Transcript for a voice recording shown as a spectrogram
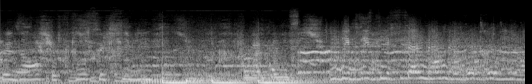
pesant sur tout ce qui vit. On exécute tellement de d'êtres vivants.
